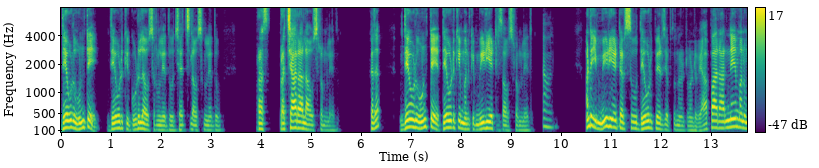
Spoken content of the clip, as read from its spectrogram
దేవుడు ఉంటే దేవుడికి గుడులు అవసరం లేదు, చర్చిలు అవసరం లేదు, ప్రస్ ప్రచారాలు అవసరం లేదు. కదా! దేవుడు ఉంటే దేవుడికి మనకి మీడియేటర్స్ అవసరం లేదు. అంటే ఈ మీడియేటర్స్ దేవుడి పేరు చెప్తున్నటువంటి వ్యాపారాన్నే మనం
